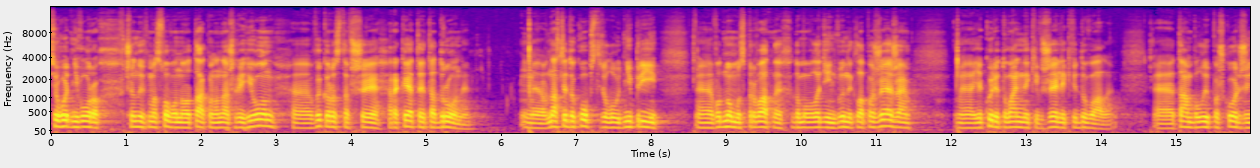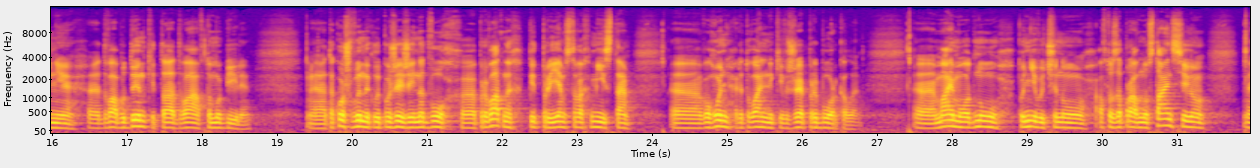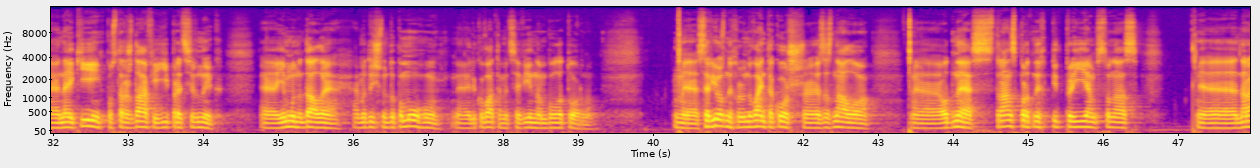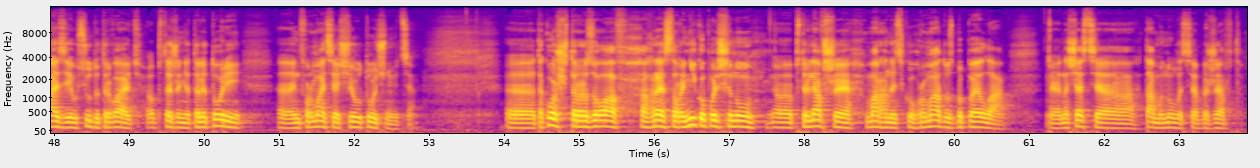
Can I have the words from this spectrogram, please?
Сьогодні ворог вчинив масовану атаку на наш регіон, е, використавши ракети та дрони. Е, Внаслідок обстрілу у Дніпрі е, в одному з приватних домоволодінь виникла пожежа, яку рятувальники вже ліквідували. Там були пошкоджені два будинки та два автомобілі. Також виникли пожежі і на двох приватних підприємствах міста. Вогонь рятувальники вже приборкали. Е, Маємо одну понівечену автозаправну станцію, е, на якій постраждав її працівник. Е, Йому надали медичну допомогу, лікуватиметься він амбулаторно. Серйозних руйнувань також зазнало одне з транспортних підприємств у нас. Наразі усюди тривають обстеження територій, інформація ще уточнюється. Е, Також тероризував агресор Нікопольщину, е, обстрілявши Марганецьку громаду з БПЛА. Е, На щастя, там минулося без жертв.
